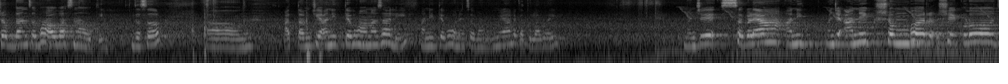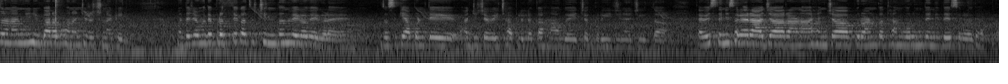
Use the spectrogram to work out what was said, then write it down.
शब्दांचं भावभासना होती. जसं आत्ता आमची अनित्य भावना झाली अनित्य भावनेचं म्हणून मिळालं का तुला बाई? म्हणजे सगळ्या आणि म्हणजे अनेक शंभर शेकडो जणांनी ही बारा भावनांची रचना केली. मग त्याच्यामध्ये प्रत्येकाचं चिंतन वेगळं वेगळं आहे. जसं की आपण ते आजीच्या वेळी छापलेलं कहा गए चक्री जिना जीता त्यावेळेस त्यांनी सगळ्या राजा राणा ह्यांच्या पुराणकथांवरून त्यांनी ते सगळं घातलं.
